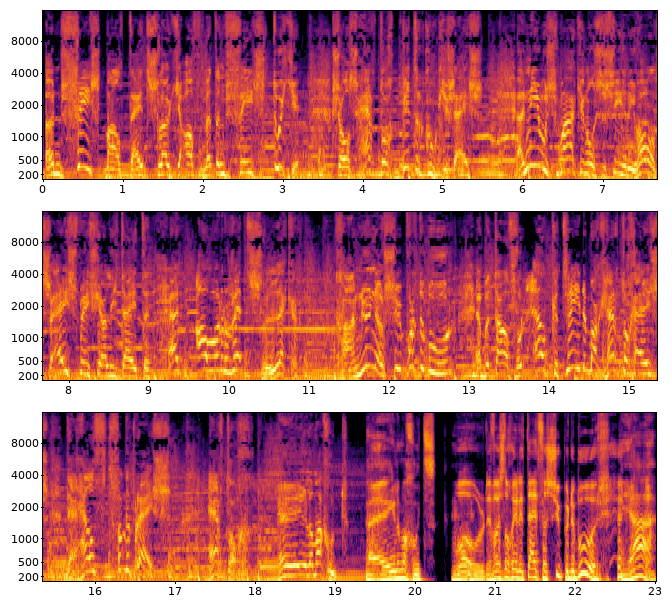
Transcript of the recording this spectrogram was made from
Een feestmaaltijd sluit je af met een feesttoetje. Zoals Hertog Bitterkoekjesijs. Een nieuwe smaak in onze serie Hollandse ijsspecialiteiten. En ouderwets lekker. Ga nu naar Super de Boer en betaal voor elke tweede bak Hertog ijs de helft van de prijs. Hertog, helemaal goed. Helemaal goed. Wow, dat was nog in de tijd van Super de Boer. Ja,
